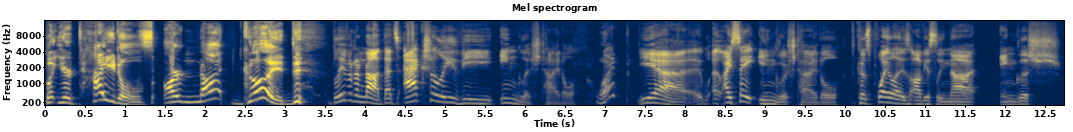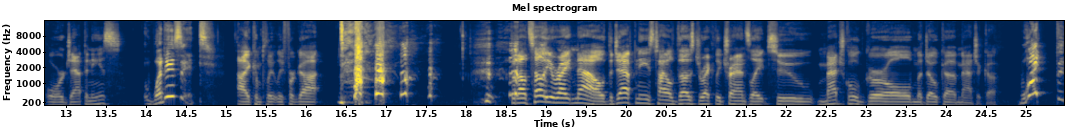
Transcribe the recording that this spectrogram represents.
but your titles are not good. Believe it or not, that's actually the English title. What? Yeah, uh, I say English title because Puella is obviously not English or Japanese. What is it? I completely forgot. but I'll tell you right now, the Japanese title does directly translate to Magical Girl Madoka Magica. What? The,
